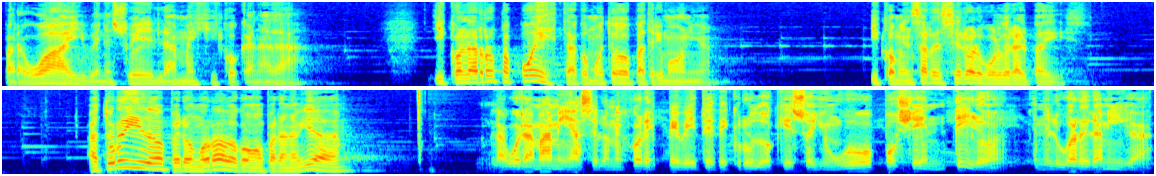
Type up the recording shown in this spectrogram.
Paraguay, Venezuela, México, Canadá, y con la ropa puesta como todo patrimonio, y comenzar de cero al volver al país. Aturdido, pero engordado como para Navidad, la abuela mami hace los mejores pebetes de crudo queso y un huevo pollé entero en el lugar de la amiga.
